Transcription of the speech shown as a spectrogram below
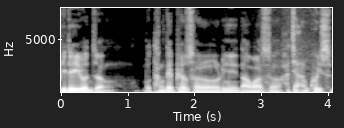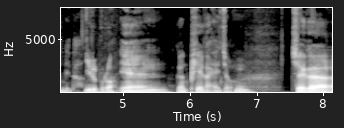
비대위원장 뭐 당대표설이 나와서 하지 않고 있습니다. 일부러. 예. 음. 그건 피해 가야죠. 음. 제가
